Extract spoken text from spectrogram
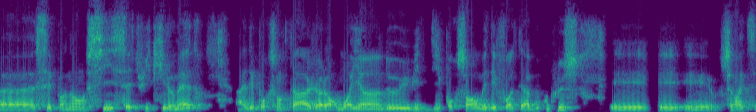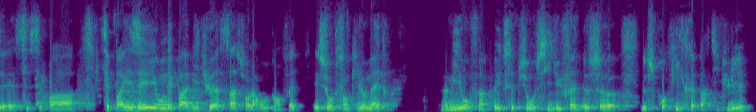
euh, c'est pendant 6, 7, 8 km à des pourcentages alors moyens de 8-10%, mais des fois tu es à beaucoup plus. Et, c'est vrai que c'est c'est pas aisé on n'est pas habitué à ça sur la route en fait. Et sur le 100 km, Mio fait un peu exception aussi du fait de ce profil très particulier.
